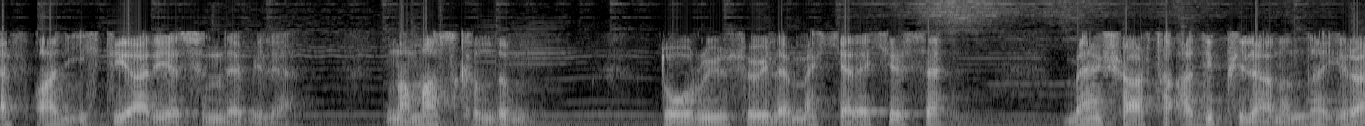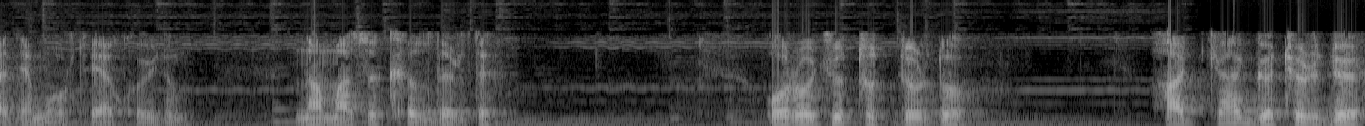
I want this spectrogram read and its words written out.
efali ihtiyariyesinde bile namaz kıldım doğruyu söylemek gerekirse ben şartı adi planında irademi ortaya koydum. Namazı kıldırdı. Orucu tutturdu. Hacca götürdü.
